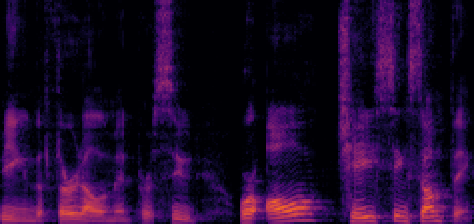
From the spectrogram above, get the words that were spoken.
Being the third element, pursuit. We're all chasing something,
